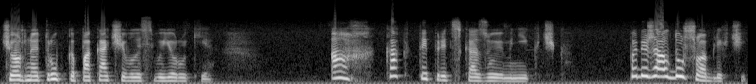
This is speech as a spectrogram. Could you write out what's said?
Черная трубка покачивалась в ее руке. «Ах, как ты предсказуем, Никочка! Побежал душу облегчить.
